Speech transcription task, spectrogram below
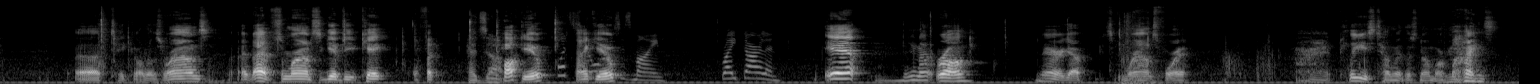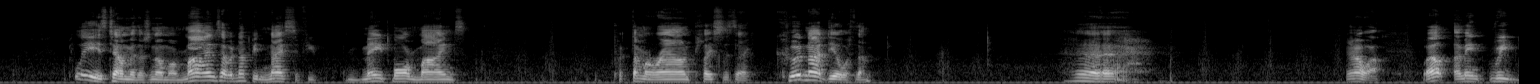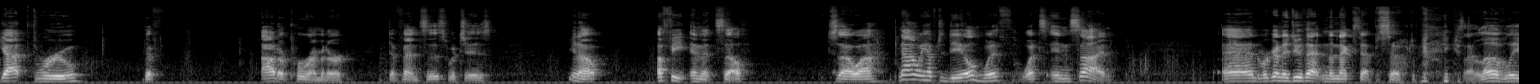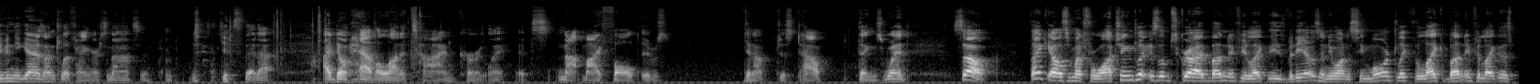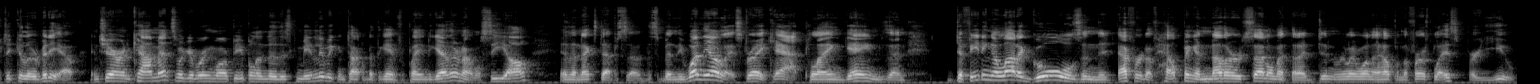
Uh, take all those rounds. I have some rounds to give to you, Cait. If I Heads up. talk to you. What's Thank yours you. is mine. Right, darling? Yeah, you're not wrong. There we go. Get some rounds for you. Alright, please tell me there's no more mines. Please tell me there's no more mines. That would not be nice if you made more mines. Put them around places that I could not deal with them. oh well. Well, I mean, we got through the outer perimeter defenses, which is, you know, a feat in itself. So uh, now we have to deal with what's inside. And we're going to do that in the next episode because I love leaving you guys on cliffhangers. Now it's just that uh, I don't have a lot of time currently. It's not my fault. It was, you know, just how things went. So, thank you all so much for watching. Click the subscribe button if you like these videos and you want to see more. And click the like button if you like this particular video. And share in comments. We can bring more people into this community. We can talk about the games we're playing together. And I will see y'all in the next episode. This has been the one and only Stray Cat playing games and defeating a lot of ghouls in the effort of helping another settlement that I didn't really want to help in the first place for you.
